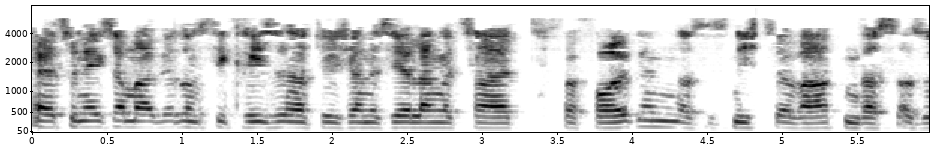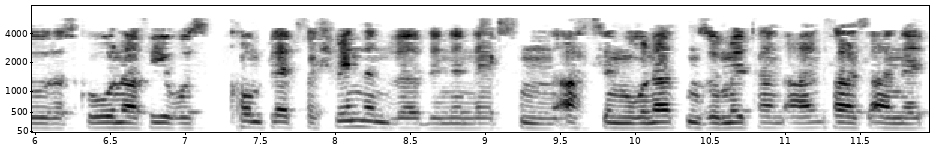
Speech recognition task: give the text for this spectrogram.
Äh, zunächst einmal wird uns die Krise natürlich eine sehr lange Zeit verfolgen. Es ist nicht zu erwarten, dass also das Coronavirus komplett verschwinden wird in den nächsten 18 Monaten. Somit kann allenfalls eine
